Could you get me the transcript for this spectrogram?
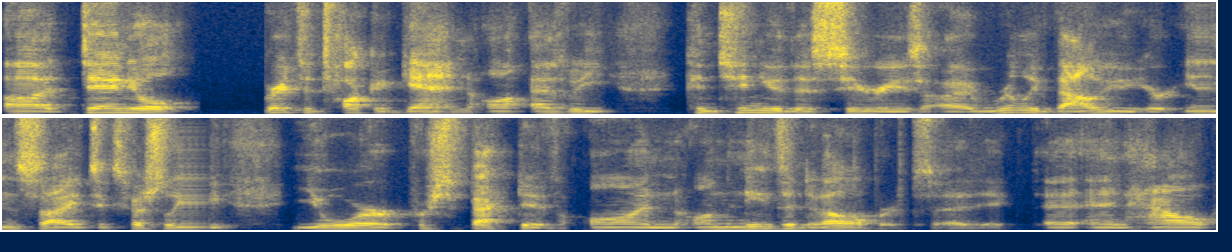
Uh, Daniel, great to talk again uh, as we continue this series. I really value your insights, especially your perspective on, on the needs of developers uh, and how,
